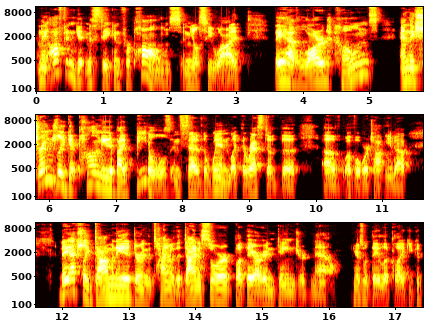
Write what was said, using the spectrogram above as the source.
and they often get mistaken for palms, and you'll see why. They have large cones, and they strangely get pollinated by beetles instead of the wind, like the rest of the of, of what we're talking about. They actually dominated during the time of the dinosaur, but they are endangered now. here's what they look like. You could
